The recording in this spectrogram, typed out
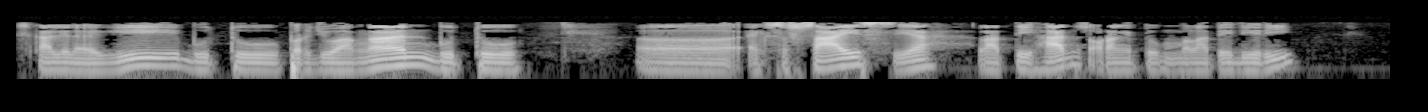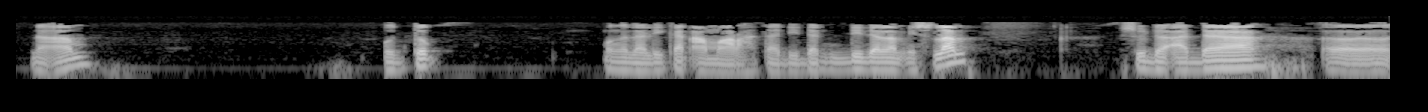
sekali lagi butuh perjuangan, butuh uh, exercise ya, latihan seorang itu melatih diri. Naam untuk mengendalikan amarah tadi dan di dalam Islam sudah ada eh,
